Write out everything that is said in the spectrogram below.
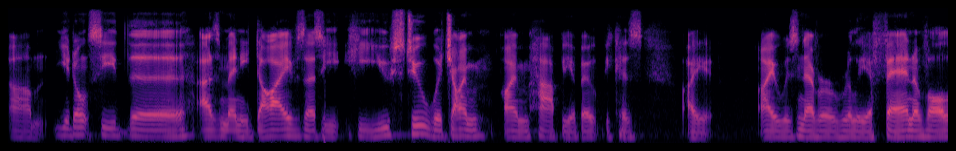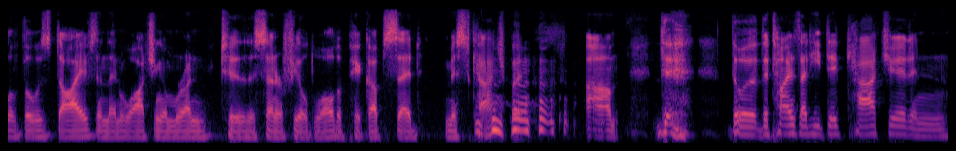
um, you don't see the as many dives as he, he used to, which I'm I'm happy about because I I was never really a fan of all of those dives, and then watching him run to the center field wall to pick up said missed catch. But um, the the the times that he did catch it, and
